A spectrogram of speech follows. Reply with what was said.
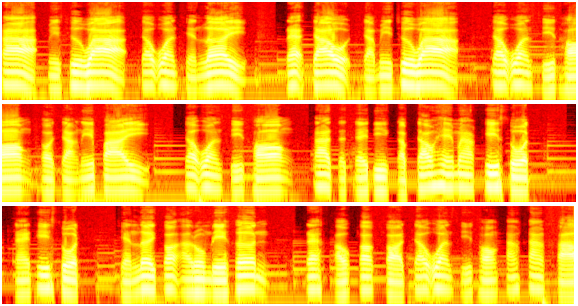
ข้ามีชื่อว่าเจ้าอ้วนเฉียนเลย และเจ้าจะมีชื่อว่าเจ้าอ้วนสีทองต่อจากนี้ไป เจ้าอ้วนสีทองข้าจะใจดีกับเจ้าให้มากที่สุด ในที่สุดเฉียนเลยก็อารมณ์ดีขึ้น และเขาก็กอดเจ้าอ้วนสีทองข้างๆเขา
